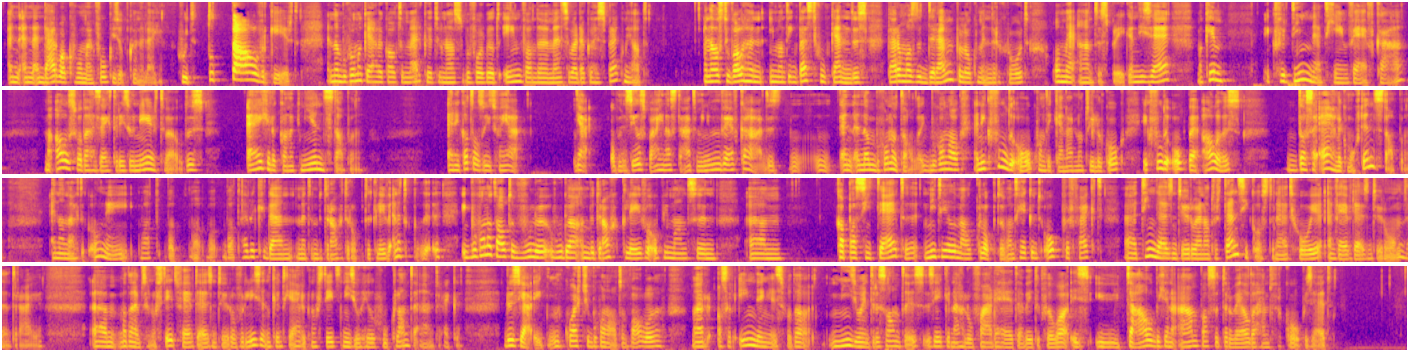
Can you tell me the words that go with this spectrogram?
en, en, en daar wou ik gewoon mijn focus op kunnen leggen. Goed, tot totaal verkeerd. En dan begon ik eigenlijk al te merken toen als bijvoorbeeld een van de mensen waar ik een gesprek mee had. En dat was toevallig iemand die ik best goed ken. Dus daarom was de drempel ook minder groot om mij aan te spreken. En die zei: Maar Kim, ik verdien net geen 5k. Maar alles wat je zegt resoneert wel. Dus eigenlijk kan ik niet instappen. En ik had al zoiets van: Ja, ja op mijn salespagina staat minimum 5k. Dus, en, en dan begon het al. Ik begon al. En ik voelde ook, want ik ken haar natuurlijk ook. Ik voelde ook bij alles dat ze eigenlijk mocht instappen. En dan dacht ik, oh nee, wat, wat, wat, wat, wat heb ik gedaan met een bedrag erop te kleven? En het, ik begon het al te voelen hoe dat een bedrag kleven op iemand zijn um, capaciteiten niet helemaal klopte. Want jij kunt ook perfect uh, eh, 10.000 euro aan advertentiekosten uitgooien en 5.000 euro omzet draaien. Um, maar dan heb je nog steeds 5000 euro verlies en kun je eigenlijk nog steeds niet zo heel goed klanten aantrekken. Dus ja, ik, mijn kwartje begon al te vallen. Maar als er één ding is wat dat niet zo interessant is, zeker naar geloofwaardigheid en weet ik veel wat, is je taal beginnen aanpassen terwijl je aan het verkopen bent.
